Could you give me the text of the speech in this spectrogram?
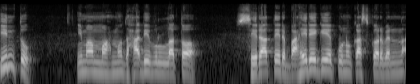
কিন্তু ইমাম মাহমুদ হাবিবুল্লাহ তো সিরাতের বাহিরে গিয়ে কোনো কাজ করবেন না।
